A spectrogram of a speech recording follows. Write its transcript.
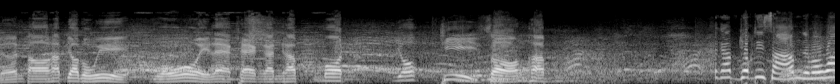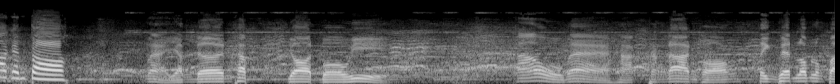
เดินต่อครับยอดโบวี่ โว้ยแลกแข่งกันครับ หมดยกที่ 2 ครับนะครับยกที่3เดี๋ยวมาว่ากันต่อแม่ยังเดินครับยอดโบวี่เอ้าแม่หักทางด้านของติงเพชรล้มลงไป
